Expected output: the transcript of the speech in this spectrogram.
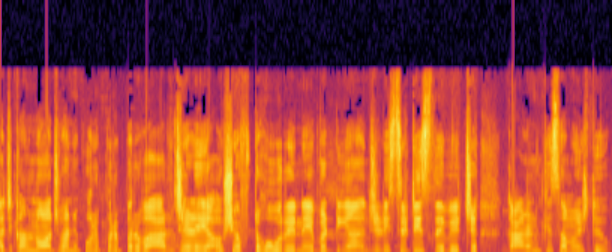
ਅੱਜ ਕੱਲ ਨੌਜਵਾਨ ਪੂਰੇ ਪੂਰੇ ਪਰਿਵਾਰ ਜਿਹੜੇ ਆ, ਉਹ ਸ਼ਿਫਟ ਹੋ ਰਹੇ ਨੇ ਵੱਡੀਆਂ ਜਿਹੜੀ ਸਿਟੀਜ਼ ਦੇ ਵਿੱਚ। ਕਾਰਨ ਕੀ ਸਮਝਦੇ ਹੋ?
